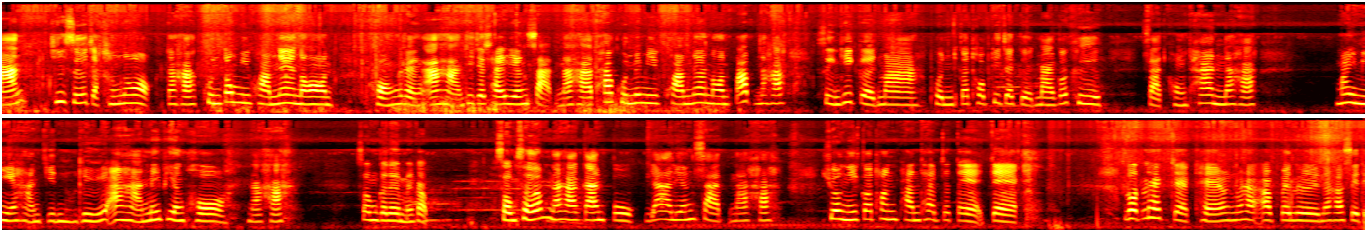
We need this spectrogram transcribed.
ารที่ซื้อจากข้างนอกนะคะ คุณต้องมีความแน่นอนของแหล่งอาหารที่จะใช้เลี้ยงสัตว์นะคะ ถ้าคุณไม่มีความแน่นอนปั๊บนะคะ สิ่งที่เกิดมาผลกระทบที่จะเกิดมาก็คือสัตว์ของท่านนะคะ ไม่มีอาหารกินหรืออาหารไม่เพียงพอนะคะส้มก็เลยเหมือนกับส่งเสริมนะคะ การปลูกหญ้าเลี้ยงสัตว์นะคะ ช่วงนี้ก็ท่อนพันธุ์แทบจะแตกแจกรถแรกแจกแถมนะคะเอาไปเลยนะคะ เศรษฐ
